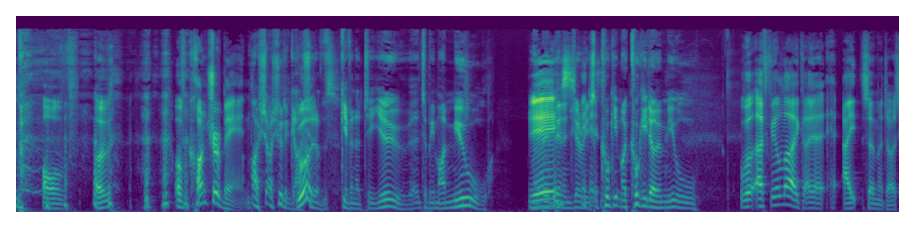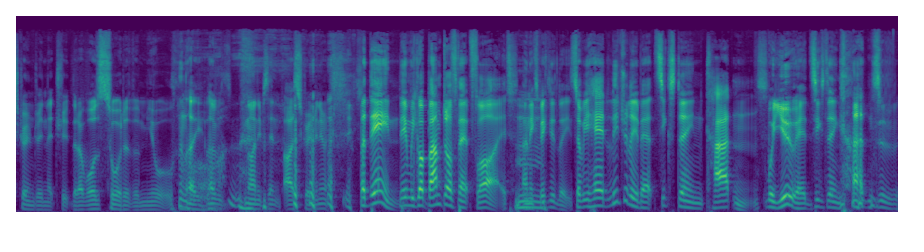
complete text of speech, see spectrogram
of of of contraband. I, sh- I should have, I should have given it to you uh, to be my mule. Yes, Ben and Jerry's yes. cookie, my cookie dough mule. Well, I feel like I ate so much ice cream during that trip that I was sort of a mule. like I was ninety percent ice cream anyway. But then, then we got bumped off that flight mm. unexpectedly. So we had literally about sixteen cartons. Well, you had sixteen cartons of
